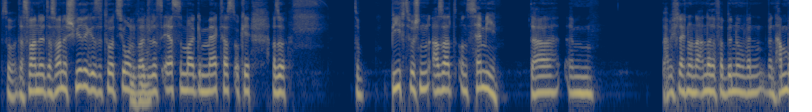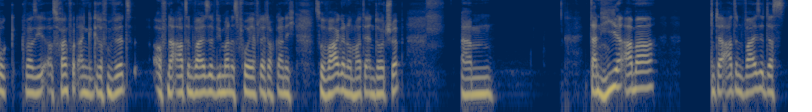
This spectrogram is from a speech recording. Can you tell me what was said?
So, das war eine, das war eine schwierige Situation, mhm. weil du das erste Mal gemerkt hast, okay, also so Beef zwischen Azad und Sammy da ähm, habe ich vielleicht noch eine andere Verbindung, wenn, wenn Hamburg quasi aus Frankfurt angegriffen wird, auf eine Art und Weise, wie man es vorher vielleicht auch gar nicht so wahrgenommen hatte in Deutschrap. Ähm, dann hier aber in der Art und Weise, dass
